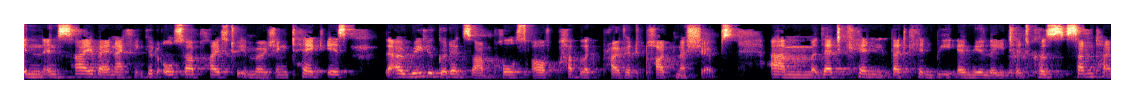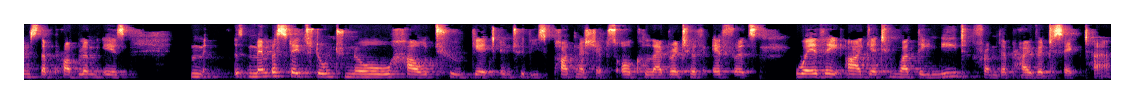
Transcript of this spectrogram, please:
in, in cyber, and I think it also applies to emerging tech, is there are really good examples of public-private partnerships um, that can that can be emulated. Because sometimes the problem is member states don't know how to get into these partnerships or collaborative efforts where they are getting what they need from the private sector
